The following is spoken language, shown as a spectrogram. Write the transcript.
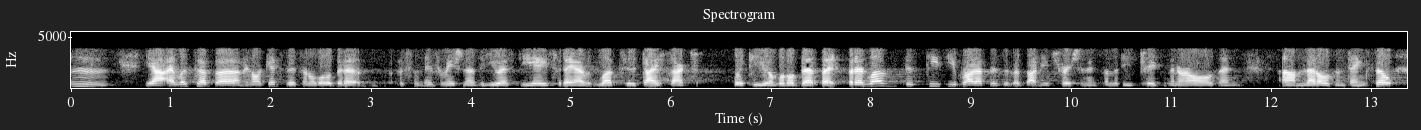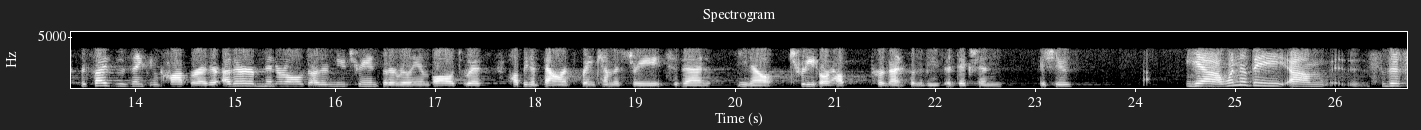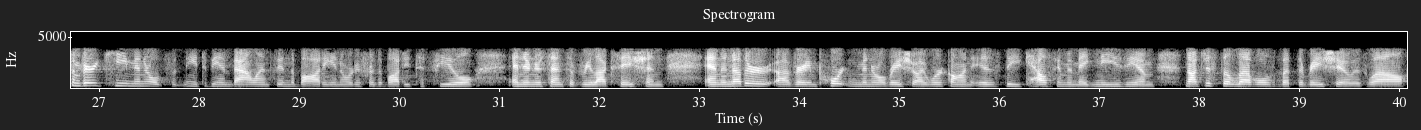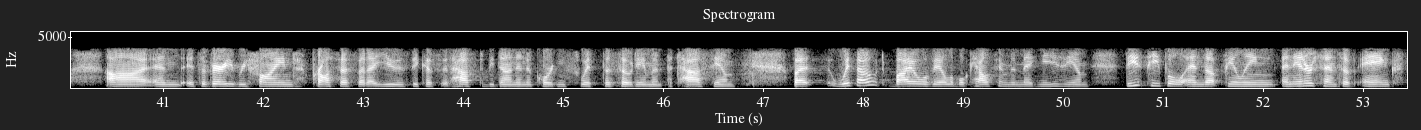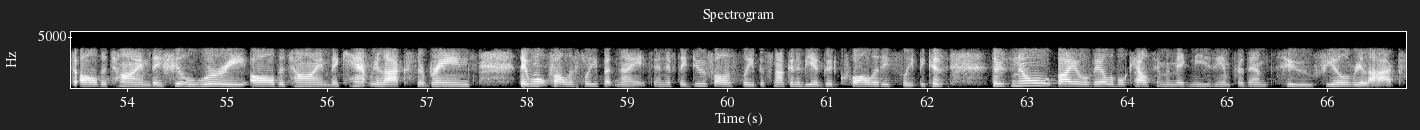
Mm. Yeah, I looked up, um, and I'll get to this in a little bit of some information of the USDA today. I would love to dissect with you a little bit, but but I love this piece you brought up is about nutrition and some of these trace minerals and um, metals and things. So besides the zinc and copper, are there other minerals, or other nutrients that are really involved with helping to balance brain chemistry to then you know treat or help prevent some of these addiction issues? Yeah, one of the um, so there's some very key minerals that need to be in balance in the body in order for the body to feel an inner sense of relaxation. And another uh, very important mineral ratio I work on is the calcium and magnesium, not just the levels but the ratio as well. Uh, and it's a very refined process that I use because it has to be done in accordance with the sodium and potassium. But without bioavailable calcium and magnesium, these people end up feeling an inner sense of angst all the time. They feel worry all the time. They can't relax their brains. They won't fall asleep at night. And if they do fall asleep, it's not going to be a good quality sleep because there's no bioavailable calcium and magnesium for them to feel relaxed.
